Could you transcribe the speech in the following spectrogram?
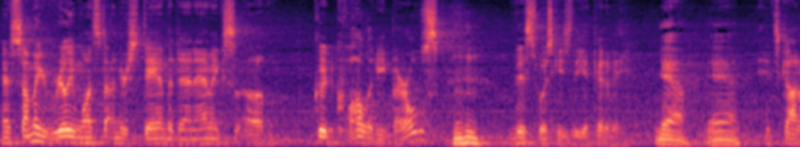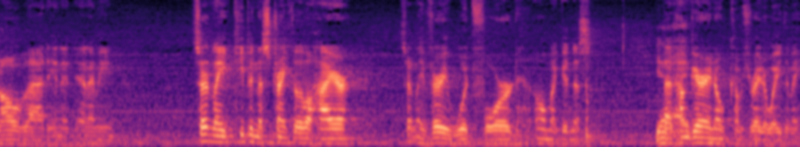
And if somebody really wants to understand the dynamics of good quality barrels, this whiskey's the epitome. Yeah. Yeah. yeah. It's got all of that in it. And I mean, certainly keeping the strength a little higher, certainly very wood forward. Oh my goodness. Yeah, that I- Hungarian oak comes right away to me.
